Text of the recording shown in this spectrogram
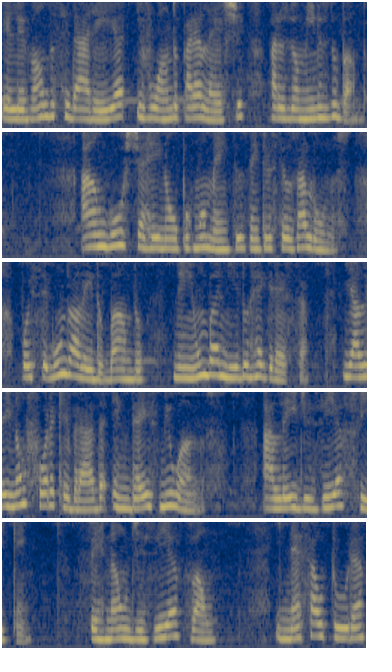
elevando-se da areia e voando para leste, para os domínios do bando. A angústia reinou por momentos entre os seus alunos, pois, segundo a lei do bando, nenhum banido regressa, e a lei não fora quebrada em dez mil anos. A lei dizia: fiquem. Fernão dizia: vão. E nessa altura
